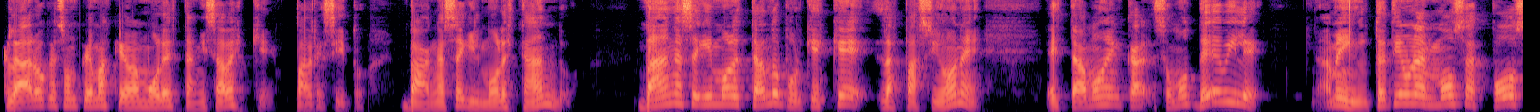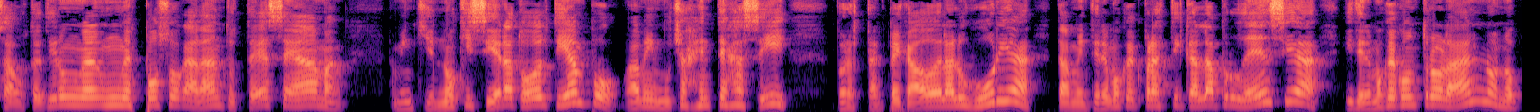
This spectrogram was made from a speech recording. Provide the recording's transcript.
claro que son temas que molestan. ¿Y sabes qué, padrecito? Van a seguir molestando. Van a seguir molestando porque es que las pasiones, estamos en, somos débiles. A mí, usted tiene una hermosa esposa, usted tiene un, esposo galante, ustedes se aman. A mí, quien no quisiera todo el tiempo. A mí, mucha gente es así pero está el pecado de la lujuria. También tenemos que practicar la prudencia y tenemos que controlarnos. No,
